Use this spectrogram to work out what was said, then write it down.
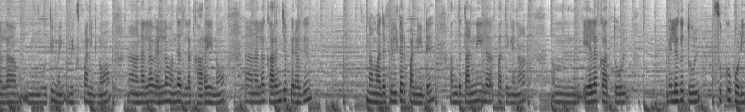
நல்லா ஊற்றி மிக் மிக்ஸ் பண்ணிக்கணும். நல்லா வெல்லம் வந்து அதில் கரையணும். நல்லா கரைஞ்ச பிறகு நம்ம அதை ஃபில்டர் பண்ணிவிட்டு அந்த தண்ணியில் பார்த்திங்கன்னா ஏலக்காய் தூள் மிளகுத்தூள் சுக்கு பொடி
